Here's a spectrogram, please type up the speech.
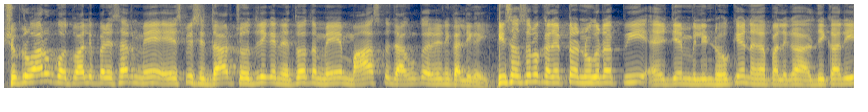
शुक्रवार को कोतवाली परिसर में एसपी सिद्धार्थ चौधरी के नेतृत्व में मास्क जागरूकता रैली निकाली गई। इस अवसर पर collector Anugrah P SDM Milind Dhoke नगर पालिका अधिकारी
